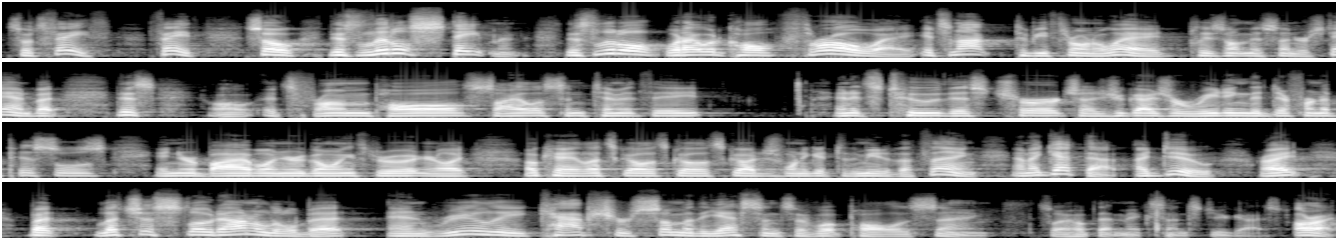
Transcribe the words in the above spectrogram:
So it's faith, faith. So this little statement, this little, what I would call throwaway, it's not to be thrown away, please don't misunderstand, but this, well, it's from Paul, Silas, and Timothy, and it's to this church. As you guys are reading the different epistles in your Bible and you're going through it, and you're like, okay, let's go, let's go, let's go. I just want to get to the meat of the thing. And I get that, I do, right? But let's just slow down a little bit and really capture some of the essence of what Paul is saying. So I hope that makes sense to you guys. All right.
